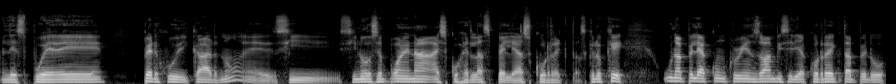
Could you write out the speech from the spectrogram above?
les puede perjudicar, ¿no? Eh, si, si, no se ponen a, escoger las peleas correctas. Creo que una pelea con Korean Zombie sería correcta, pero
